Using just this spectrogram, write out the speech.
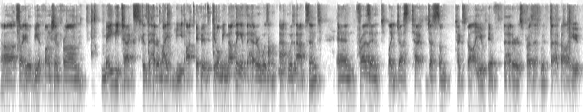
uh, sorry, it'll be a function from maybe text, because the header might be, uh, if it, it'll be nothing if the header was, was absent, and present, like just text, just some text value if the header is present with that value.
